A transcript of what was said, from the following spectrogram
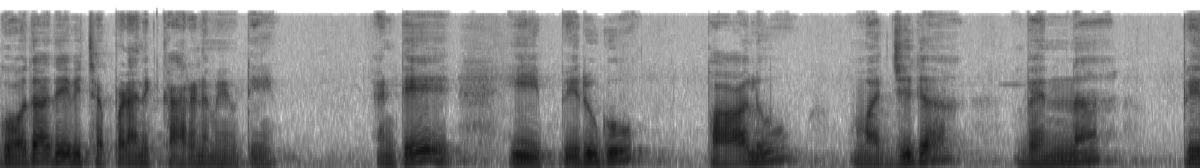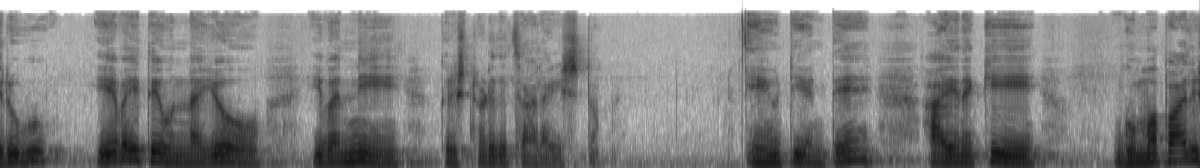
గోదాదేవి చెప్పడానికి కారణం ఏమిటి? అంటే ఈ పెరుగు పాలు మజ్జిగ వెన్న పెరుగు ఏవైతే ఉన్నాయో ఇవన్నీ కృష్ణుడికి చాలా ఇష్టం. ఏమిటి అంటే ఆయనకి గుమ్మ పాలు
